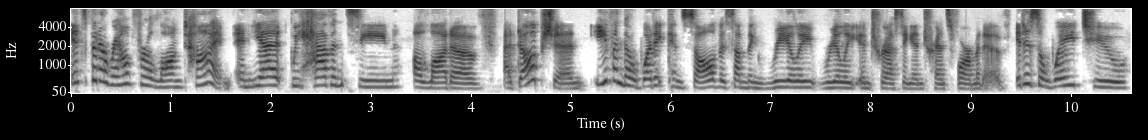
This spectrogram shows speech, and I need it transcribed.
It's been around for a long time. And yet we haven't seen a lot of adoption, even though what it can solve is something really, really interesting and transformative. It is a way to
